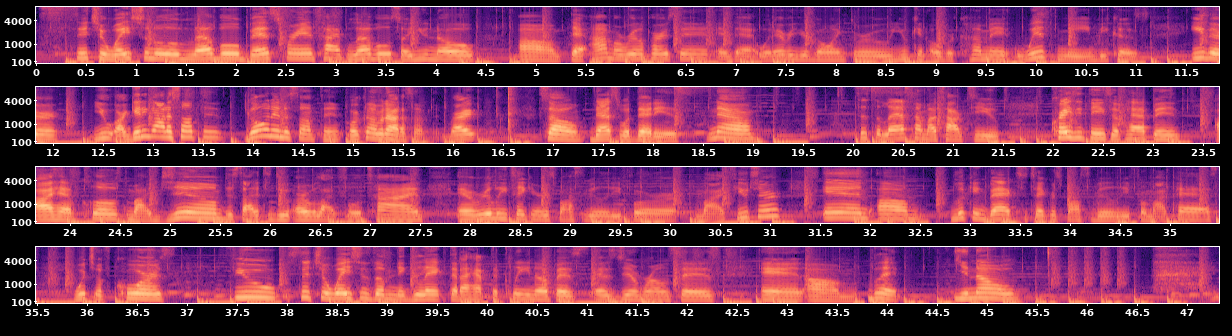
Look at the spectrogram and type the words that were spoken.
situational level, best friend type level, so you know um, that I'm a real person and that whatever you're going through, you can overcome it with me because either you are getting out of something, going into something, or coming out of something, right? So that's what that is. Now, since the last time I talked to you, crazy things have happened. I have closed my gym, decided to do Herbalife full time, and really taking responsibility for my future and um, looking back to take responsibility for my past, which, of course, few situations of neglect that I have to clean up, as as Jim Rohn says, and um, but you know,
